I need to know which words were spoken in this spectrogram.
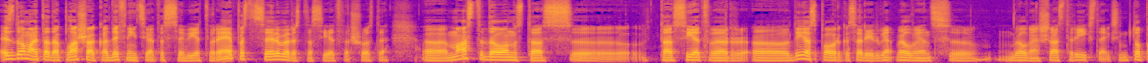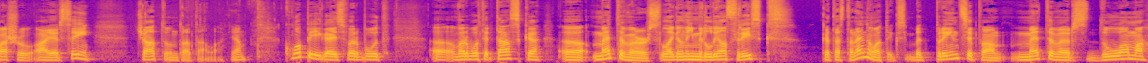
Es domāju, tādā plašākā definīcijā tas sev ietver e-pasta serverus, tas ietver šos te, uh, mastodonus, tas, uh, tas ietver uh, diasporu, kas arī ir vēl viens, uh, vēl viens šāds rīks, teiksim, to pašu IRC čatu un tā tālāk. Ja. Kopīgais varbūt, uh, varbūt ir tas, ka uh, metaverse, lai gan viņam ir liels risks, ka tas tā nenotiks. Bet principā metaversa doma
